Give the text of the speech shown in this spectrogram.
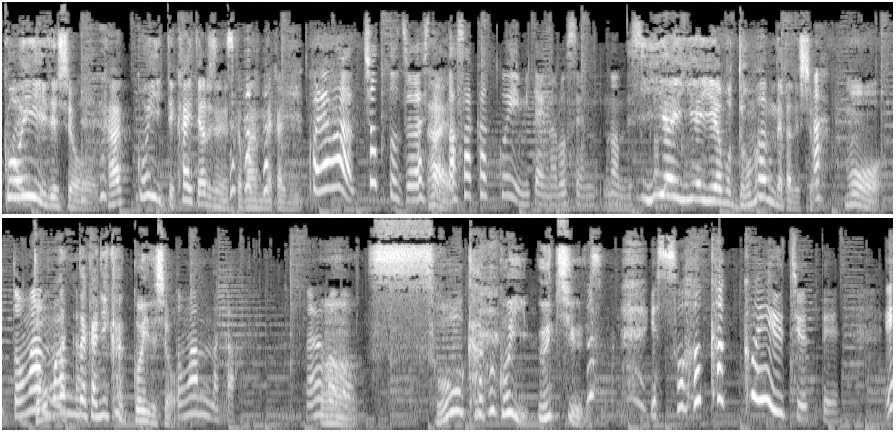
こい。いいでしょう。かっこいい。って書いてあるじゃないですか真ん中に。これはちょっとずらして、はい。ダサかっこいいみたいな路線なんです。かいやいやいやもうど真ん中でしょあもうど真ん中。にかっこいいでしょど真ん中。なるほど。うん、そうかっこいい宇宙です いや、そうかっこいい宇宙って、え、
